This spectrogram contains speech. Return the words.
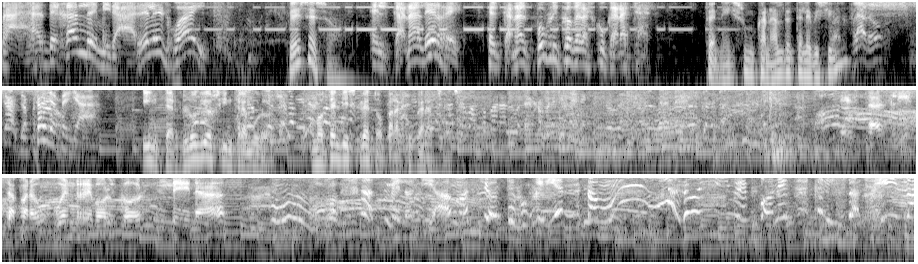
Ah, dejadle mirar, él es guay. ¿Qué es eso? El canal R, el canal público de las cucarachas. ¿Tenéis un canal de televisión? ¡Cállate ya! Interludios intramuros. Motel discreto para cucarachas. ¿Estás lista para un buen revolcón, nena? Házmelo ya, machote buqueriento. Mm, Me pones crisálida.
